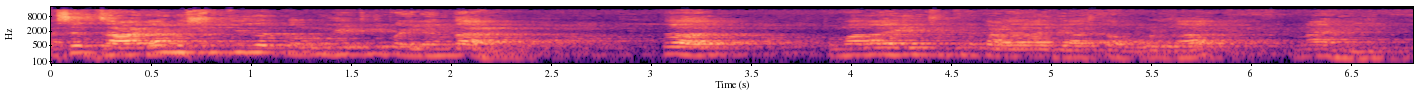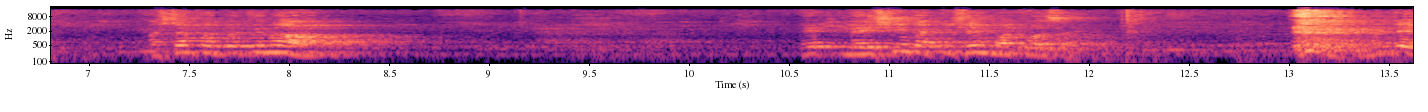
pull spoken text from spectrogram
असं जागा निश्चिती जर करून घेतली पहिल्यांदा तर तुम्हाला हे चित्र काढायला जास्त अवघड जात नाही. अशा पद्धतीनं हे प्लेशिंग अतिशय महत्वाचं आहे. म्हणजे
